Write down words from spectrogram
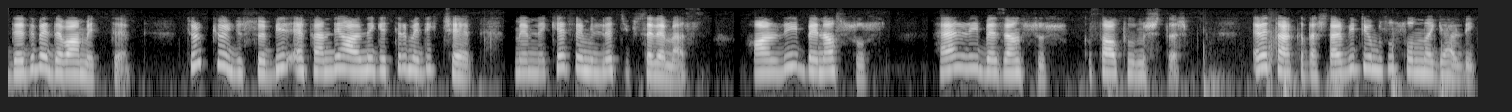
dedi ve devam etti. Türk köylüsü bir efendi haline getirmedikçe memleket ve millet yükselemez. Henri Benassus, Henry Bezensus kısaltılmıştır. Evet arkadaşlar videomuzun sonuna geldik.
